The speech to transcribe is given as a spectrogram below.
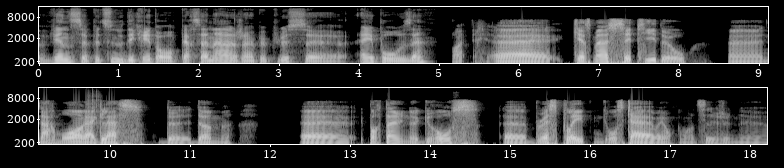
Vince, peux-tu nous décrire ton personnage un peu plus euh, imposant? Euh, quasiment 7 pieds de haut. Un armoire à glace de d'homme. Euh, portant une grosse euh, breastplate, une grosse ca... voyons comment on dit ça, déjà, une, euh,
